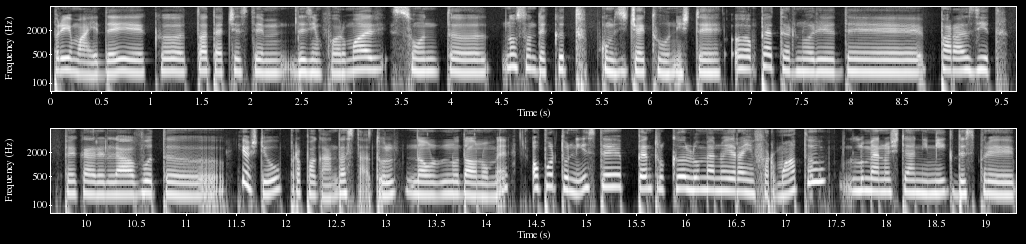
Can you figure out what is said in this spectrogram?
prima idee că toate aceste dezinformări sunt, uh, nu sunt decât, cum ziceai tu, niște uh, pattern de parazit pe care le-a avut, uh, eu știu, propaganda, statul, nu, nu dau nume, oportuniste pentru că lumea nu era informată, lumea nu știa nimic despre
